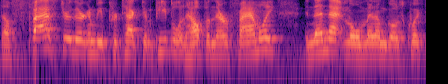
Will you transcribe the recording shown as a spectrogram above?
the faster they're going to be protecting people and helping their family, and then that momentum goes quick.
